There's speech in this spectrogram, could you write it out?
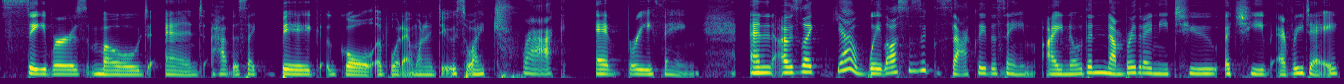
savers mode and have this like big goal of what I want to do. So I track everything. And I was like, yeah, weight loss is exactly the same. I know the number that I need to achieve every day.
